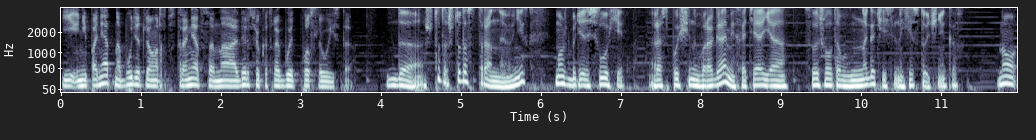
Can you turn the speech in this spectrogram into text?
и непонятно, будет ли он распространяться на версию, которая будет после Vista. Да, что-то что странное у них. Может быть, эти слухи распущены врагами, хотя я слышал это в многочисленных источниках. Ну,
